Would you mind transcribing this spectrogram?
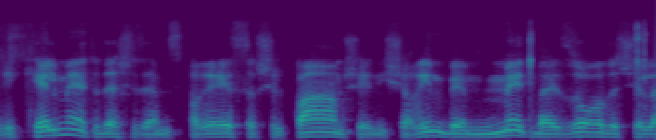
ריקלמה, אתה יודע שזה המספרי עשר של פעם שנשארים באמת באזור הזה של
